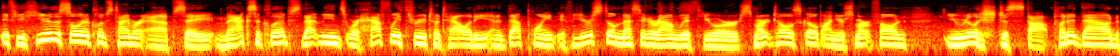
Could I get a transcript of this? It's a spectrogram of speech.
if you hear the solar eclipse timer app say max eclipse, that means we're halfway through totality. And at that point, if you're still messing around with your smart telescope on your smartphone, you really should just stop. Put it down,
